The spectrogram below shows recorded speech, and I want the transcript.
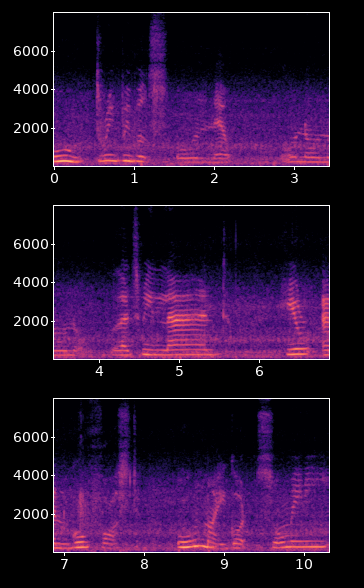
Oh three people. Oh no. Oh no no no. Let's be land here and go fast. Oh my god. So many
